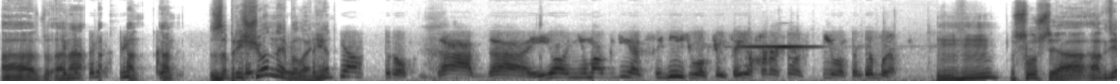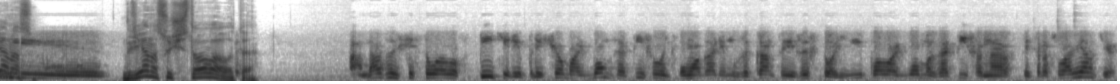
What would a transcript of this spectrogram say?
А она при- при- а- а- запрещенная Хри- была, нет? рок. Да, да. Ее не могли оценить, в общем-то, ее хорошо оценила КГБ. Угу. Слушайте, а, а где, она, И где она существовала-то? Она существовала в Питере, причем альбом записывать помогали музыканты из Эстонии. И пол альбома записано в Петрославянке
